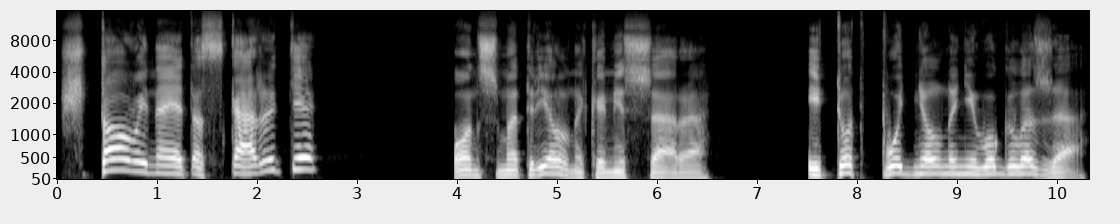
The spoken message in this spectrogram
Что вы на это скажете?» Он смотрел на комиссара, и тот поднял на него глаза.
